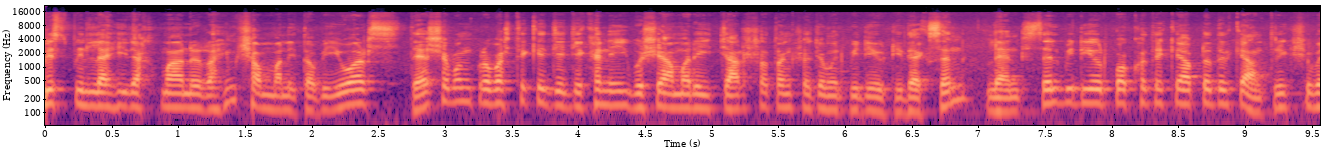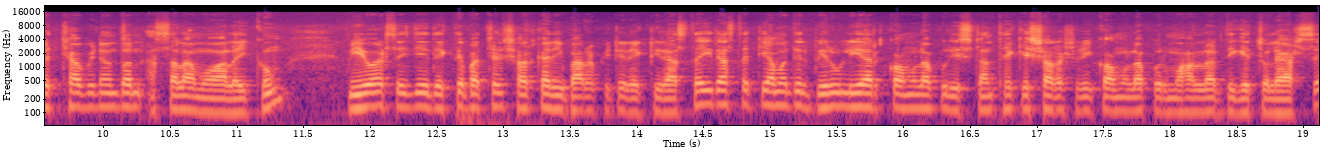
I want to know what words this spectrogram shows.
বিসমিল্লাহি রহমান রাহিম, সম্মানিত ভিউয়ার্স দেশ এবং প্রবাস থেকে যে যেখানেই বসে আমার এই চার শতাংশ জমির ভিডিওটি দেখছেন ল্যান্ড সেল ভিডিওর পক্ষ থেকে আপনাদেরকে আন্তরিক শুভেচ্ছা, অভিনন্দন, আসসালামু আলাইকুম। ভিউয়ার্স এই যে দেখতে পাচ্ছেন, সরকারি বারো ফিটের একটি রাস্তা। এই রাস্তাটি আমাদের বেরুলিয়ার কমলাপুর স্থান থেকে সরাসরি কমলাপুর মহল্লার দিকে চলে আসছে।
